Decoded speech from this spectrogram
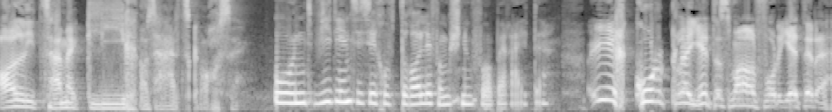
alle zusammen gleich ans Herz gewachsen. Und wie dienen Sie sich auf die Rolle vom Schnu vorbereiten? Ich gurgle jedes Mal vor jeder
